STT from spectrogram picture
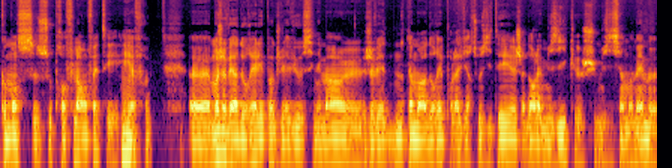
comment ce, prof-là, en fait, est, mmh. affreux. Euh, moi, j'avais adoré à l'époque, je l'avais vu au cinéma. j'avais notamment adoré pour la virtuosité. J'adore la musique. Je suis musicien moi-même.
